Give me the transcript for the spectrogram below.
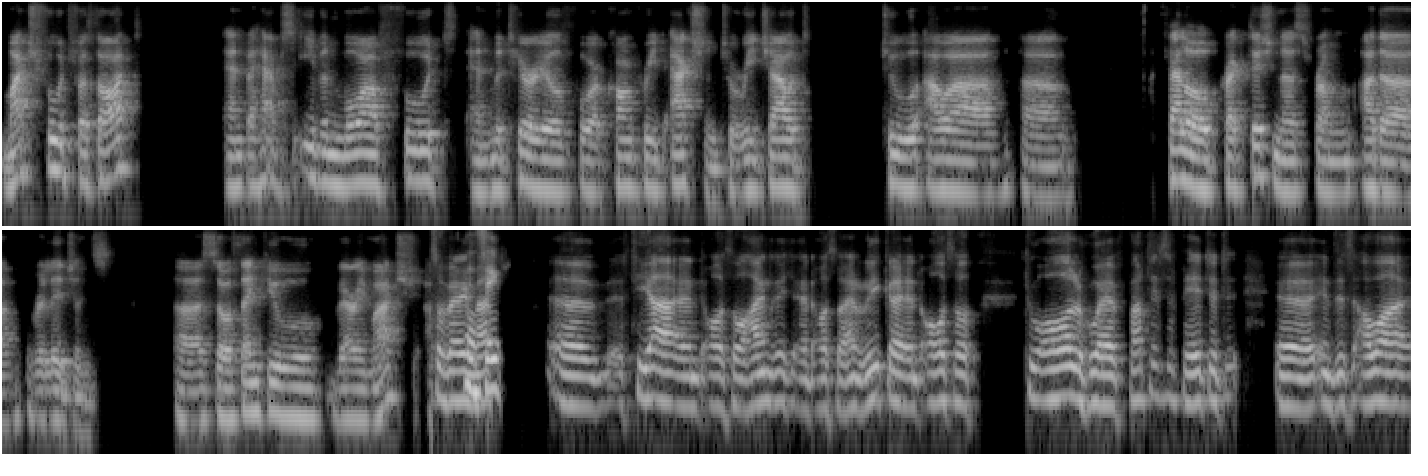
much food for thought and perhaps even more food and material for concrete action to reach out to our uh, fellow practitioners from other religions. Uh, so thank you very much. So very much, uh, Tia and also Heinrich and also Henrike and also to all who have participated uh, in this hour.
